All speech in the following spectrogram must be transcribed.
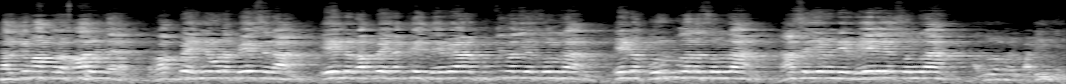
தர்ஜுமாக்களை பாருங்க. ரப்ப என்னையோட பேசுறான். ஏன் ரப்ப எனக்கு தேவையான புத்திமதியை சொல்றான். என்ற பொறுப்புகளை சொல்றான். நான் செய்ய வேண்டிய வேலையை சொல்றான். அது நம்ம படிங்க.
